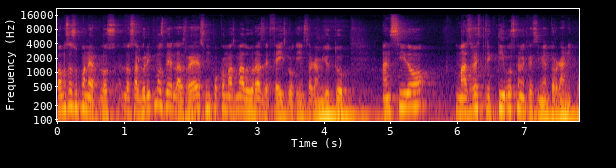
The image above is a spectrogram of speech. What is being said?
vamos a suponer, los, los algoritmos de las redes un poco más maduras de Facebook, Instagram, YouTube han sido más restrictivos con el crecimiento orgánico.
